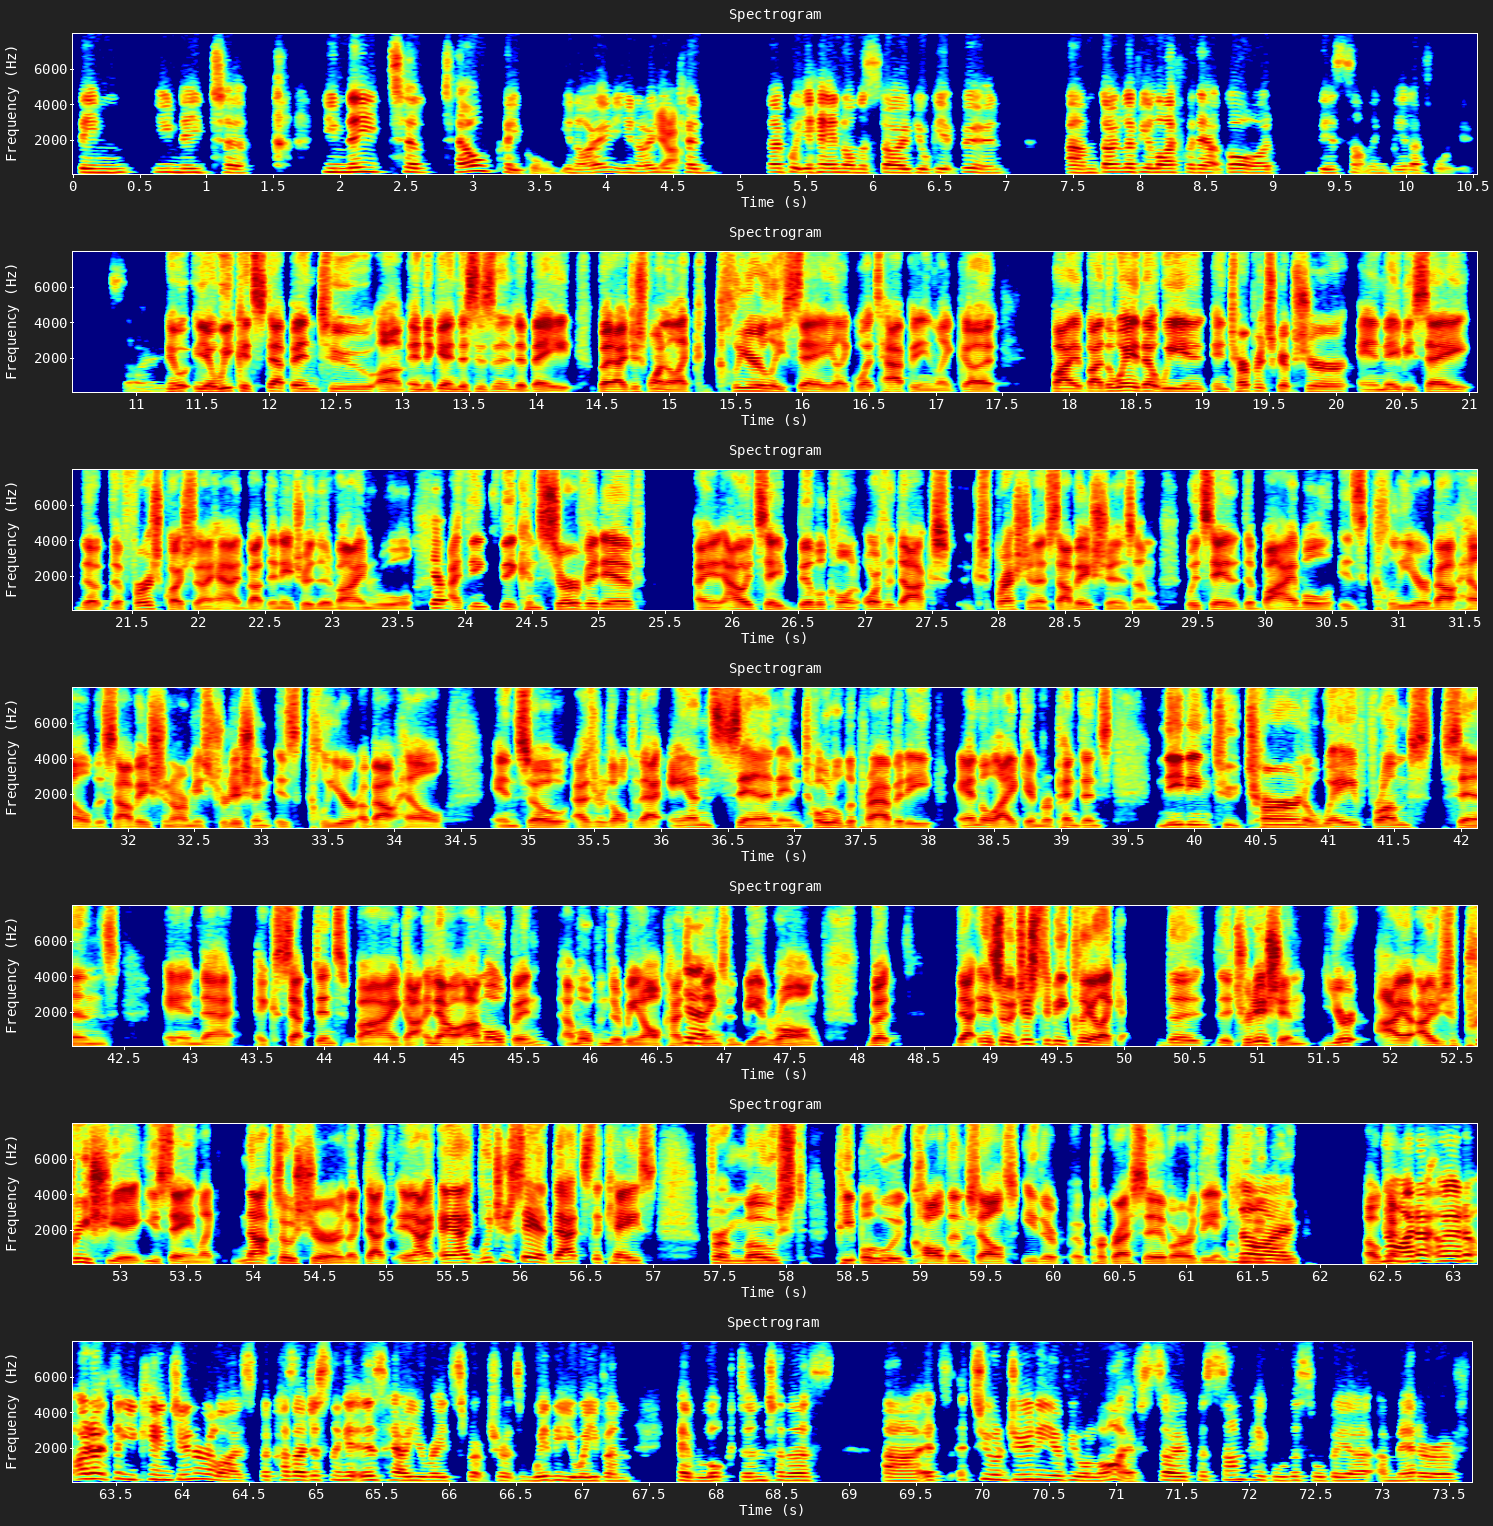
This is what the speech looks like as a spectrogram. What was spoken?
then you need to you need to tell people. You know, you know, yeah. you could don't put your hand on the stove, you'll get burnt. Um, don't live your life without God. There's something better for you. So you know, yeah, we could step into um, and again, this isn't a debate, but I just want to like clearly say like what's happening. Like uh by by the way that we interpret scripture and maybe say the the first question I had about the nature of the divine rule, yep. I think the conservative I, I would say biblical and orthodox expression of salvationism would say that the Bible is clear about hell. The Salvation Army's tradition is clear about hell. And so, as a result of that, and sin and total depravity and the like, and repentance, needing to turn away from sins and that acceptance by God. Now, I'm open. I'm open there being all kinds yeah. of things and being wrong, but that. And so, just to be clear, like the the tradition you're i i just appreciate you saying like not so sure like that and i and i would you say that that's the case for most people who would call themselves either progressive or the included no. group okay no I don't, I don't i don't think you can generalize because i just think it is how you read scripture it's whether you even have looked into this uh, it's it's your journey of your life. So for some people this will be a, a matter of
